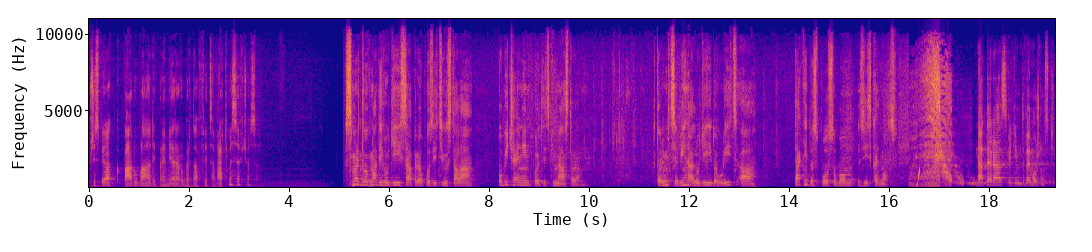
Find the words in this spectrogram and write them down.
přispěla k pádu vlády premiéra Roberta Fica. Vraťme se v čase. Smrť dvoch mladých ľudí sa pre opozíciu stala obyčajným politickým nástrojom, ktorým chce vyhnať ľudí do ulic a takýmto spôsobom získať moc. Na teraz vidím dve možnosti.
